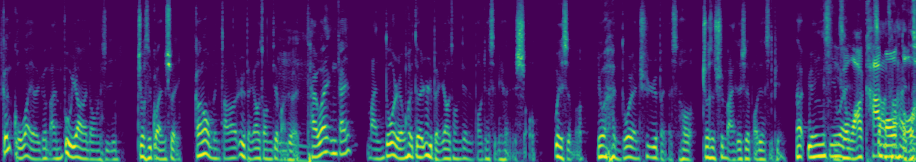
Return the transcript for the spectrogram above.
跟国外有一个蛮不一样的东西，就是关税。刚刚我们讲到日本药妆店嘛，对，台湾应该蛮多人会对日本药妆店的保健食品很熟。为什么？因为很多人去日本的时候，就是去买这些保健食品。那原因是因为哇，卡莫多，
